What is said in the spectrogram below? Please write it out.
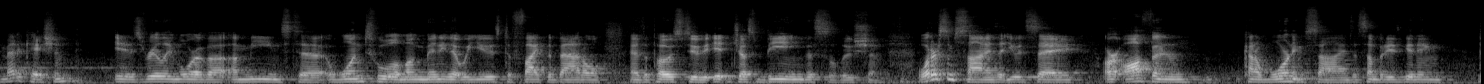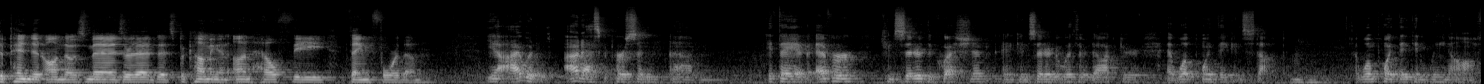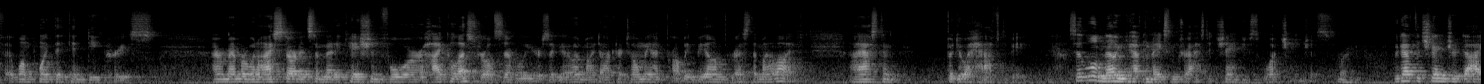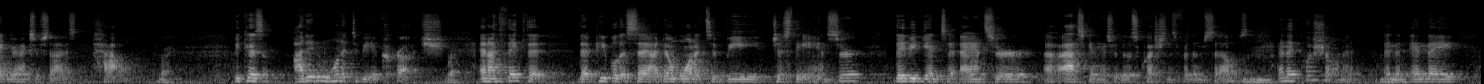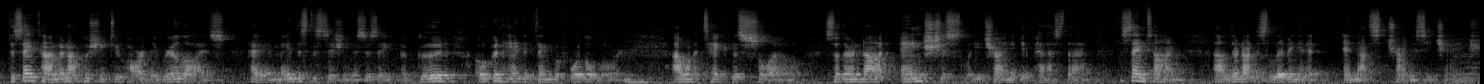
medication is really more of a, a, means to one tool among many that we use to fight the battle as opposed to it just being the solution. What are some signs that you would say are often kind of warning signs that somebody's getting dependent on those meds or that that's becoming an unhealthy thing for them? Yeah, I would, I would ask a person um, if they have ever considered the question and considered it with their doctor, at what point they can stop. Mm-hmm. At one point they can wean off. At one point they can decrease. I remember when I started some medication for high cholesterol several years ago, and my doctor told me I'd probably be on it the rest of my life. I asked him, but do I have to be? He said, well, no, you'd have to make some drastic changes. What changes? Right. We'd have to change your diet and your exercise. How? Right. Because I didn't want it to be a crutch. Right. And I think that, that people that say, I don't want it to be just the answer, they begin to answer, uh, ask and answer those questions for themselves, mm-hmm. and they push on it. Mm-hmm. And, and they, at the same time, they're not pushing too hard. They realize, hey, I made this decision. This is a, a good, open handed thing before the Lord. Mm-hmm. I want to take this slow. So they're not anxiously trying to get past that. At the same time, um, they're not just living in it and not trying to see change.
